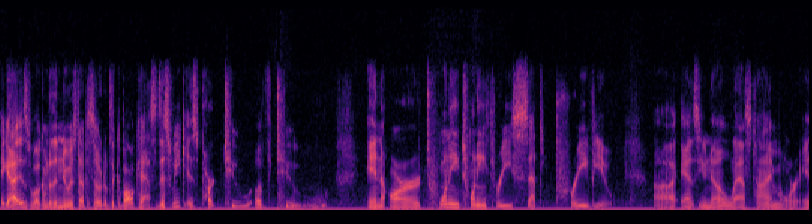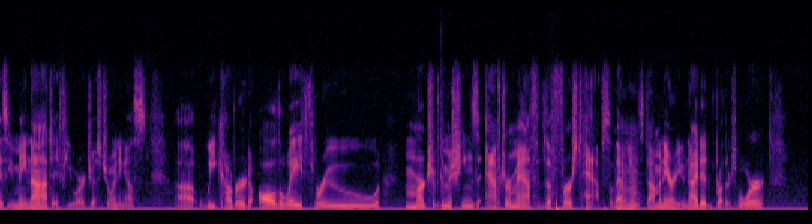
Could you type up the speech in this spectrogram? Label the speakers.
Speaker 1: Hey guys, welcome to the newest episode of the Cabalcast. This week is part two of two in our 2023 set preview. Uh, as you know, last time, or as you may not if you are just joining us, uh, we covered all the way through March of the Machines Aftermath, the first half. So that
Speaker 2: Mhm.
Speaker 1: means Dominaria United, Brothers War,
